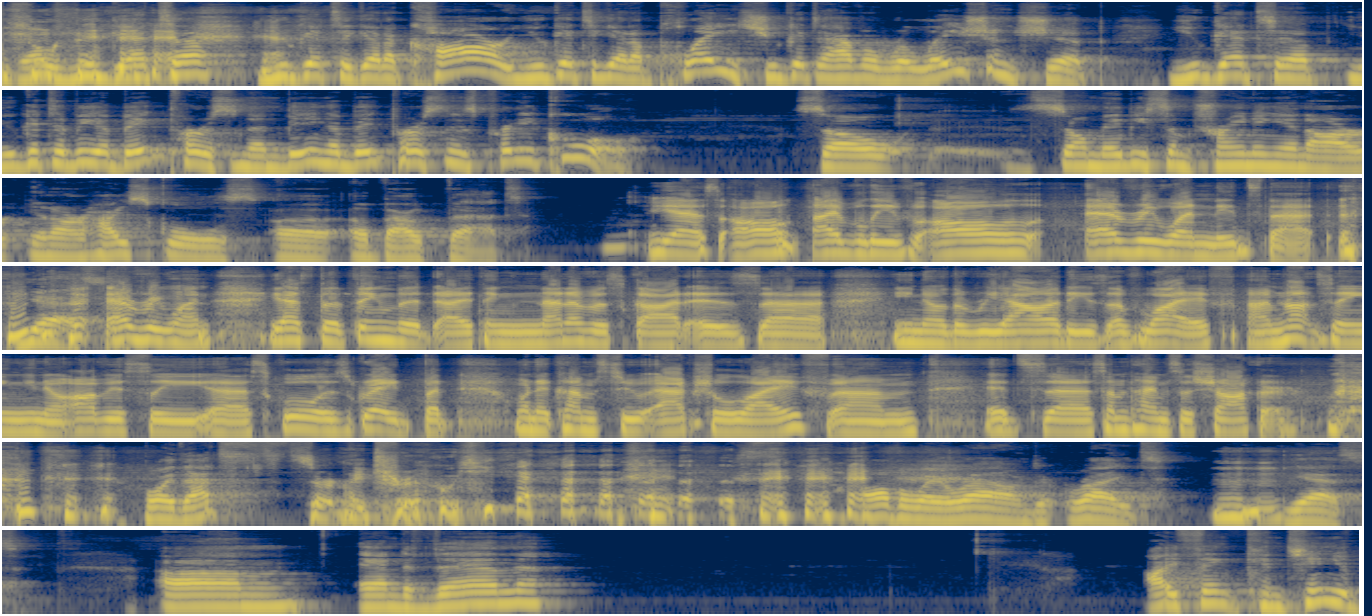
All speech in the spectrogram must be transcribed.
You know, you get to you get to get a car, you get to get a place, you get to have a relationship, you get to you get to be a big person and being a big person is pretty cool. So so maybe some training in our in our high schools uh, about that. Yes, all I believe all everyone needs that. Yes. everyone. Yes, the thing that I think none of us got is uh, you know, the realities of life. I'm not saying, you know, obviously uh, school is great, but when it comes to actual life, um, it's uh, sometimes a shocker. Boy, that's certainly true. yes. all the way around. Right. Mm-hmm. Yes. Um, and then I think continue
